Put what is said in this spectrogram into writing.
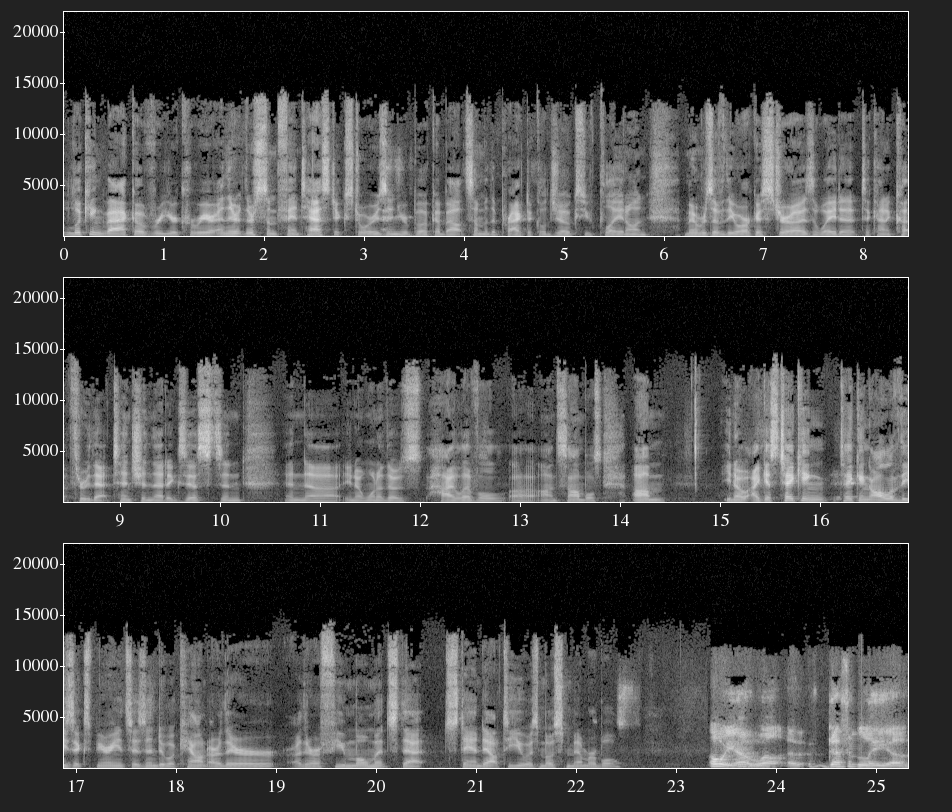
Looking back over your career, and there, there's some fantastic stories in your book about some of the practical jokes you've played on members of the orchestra as a way to, to kind of cut through that tension that exists in, in uh, you know one of those high level uh, ensembles. Um, you know, I guess taking taking all of these experiences into account, are there are there a few moments that stand out to you as most memorable? Oh yeah, well, uh, definitely. Uh,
